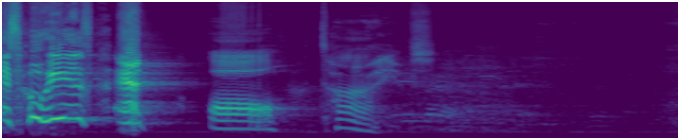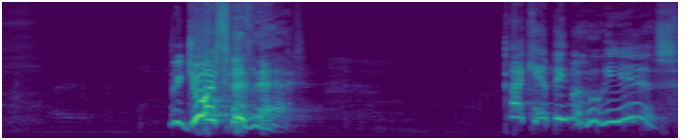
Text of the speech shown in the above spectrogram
is who He is at all times. Rejoice in that. God can't be but who He is.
